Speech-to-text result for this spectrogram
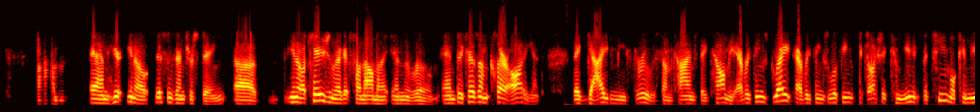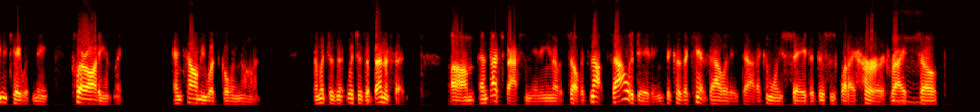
Um, and here, you know, this is interesting. Uh, you know, occasionally I get phenomena in the room, and because I'm clairaudient, they guide me through. Sometimes they tell me everything's great, everything's looking. Actually, communi- the team will communicate with me clairaudiently and tell me what's going on, and which is a, which is a benefit. Um, and that's fascinating in of itself. It's not validating because I can't validate that. I can only say that this is what I heard, right? Mm-hmm. So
